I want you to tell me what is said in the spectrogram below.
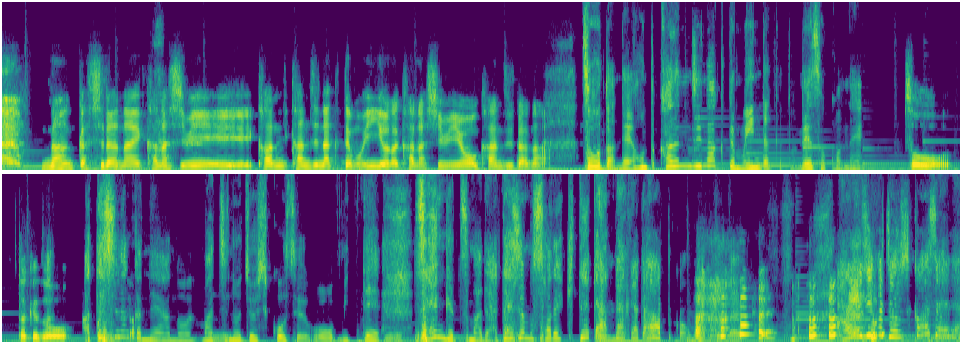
なんか知らない悲しみ感感じなくてもいいような悲しみを感じたな。そうだね。本当感じなくてもいいんだけどねそこね。そう。だけど私なんかねあの町の女子高生を見て、先月まで私もそれ着てたんだけどとか思ってたよ。私も女子高生だっ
